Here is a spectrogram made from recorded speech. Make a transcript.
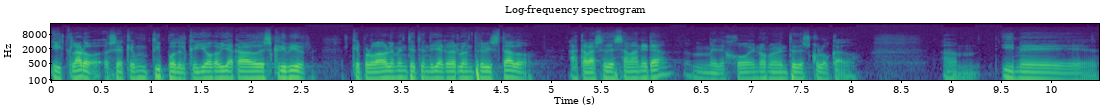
y claro, o sea que un tipo del que yo había acabado de escribir, que probablemente tendría que haberlo entrevistado, acabase de esa manera me dejó enormemente descolocado. y me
